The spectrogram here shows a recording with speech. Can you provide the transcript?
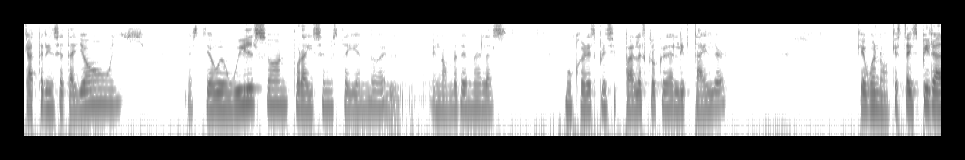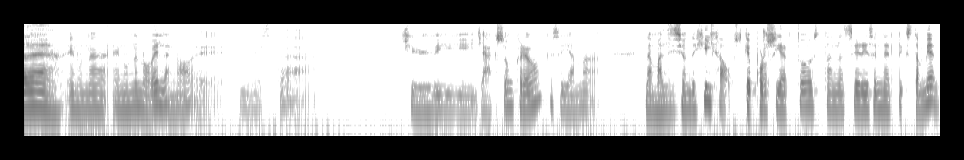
Catherine Zeta-Jones, este Owen Wilson, por ahí se me está yendo el, nombre de una de las mujeres principales, creo que era Liv Tyler, que bueno, que está inspirada en una, en una novela, ¿no? De, esta Shirley Jackson, creo, que se llama La maldición de Hill House, que por cierto está en las series en Netflix también.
